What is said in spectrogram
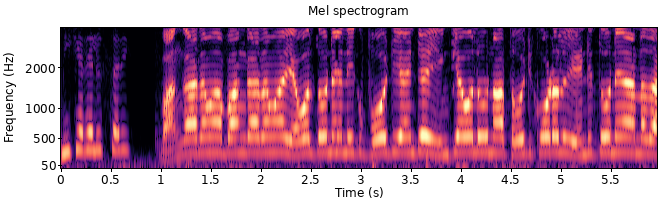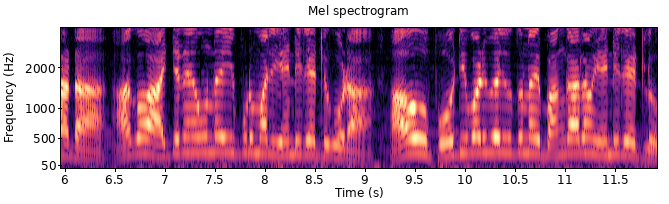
మీకే తెలుస్తుంది. బంగారమా బంగారమా ఎవరితోనే నీకు పోటీ అంటే ఇంకెవరు నా తోటి కోడలు ఎండితోనే అన్నదాట. ఆగో అట్టనే ఉన్నాయి ఇప్పుడు మరి ఎండి రేట్లు కూడా. ఆవు పోటీ పడి పెరుగుతున్నాయి బంగారం ఎండి రేట్లు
